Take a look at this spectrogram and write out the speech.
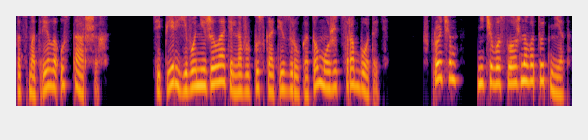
Подсмотрела у старших. Теперь его нежелательно выпускать из рук, а то может сработать. Впрочем, ничего сложного тут нет,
